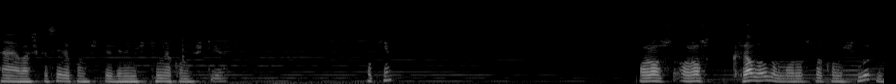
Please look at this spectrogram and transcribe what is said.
He başkasıyla konuş diyor. Benim üstümle konuş diyor. O kim? Oros, Oros kral oğlum. Oros'la konuşulur mu?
